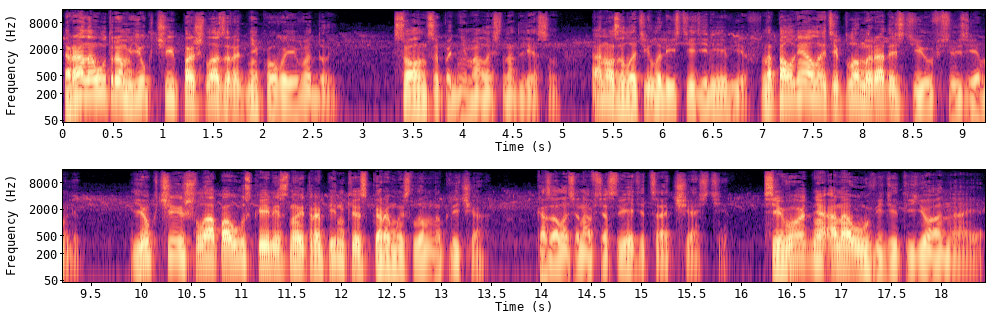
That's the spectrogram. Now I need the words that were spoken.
Рано утром Юкчи пошла за родниковой водой. Солнце поднималось над лесом. Оно золотило листья деревьев, наполняло теплом и радостью всю землю. Юкчи шла по узкой лесной тропинке с коромыслом на плечах. Казалось, она вся светится от счастья. Сегодня она увидит Йоаная.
